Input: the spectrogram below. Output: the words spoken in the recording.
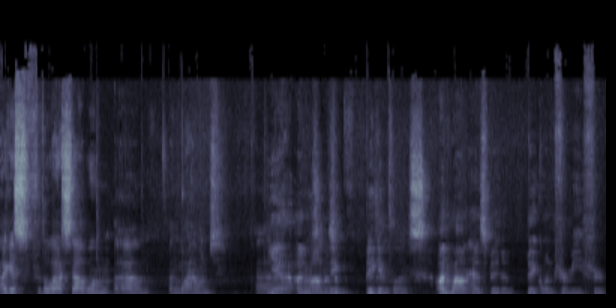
I guess for the last album, um, Unwound. Uh, Yeah, Unwound was a big, big is a- influence. Unwound has been a big one for me for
